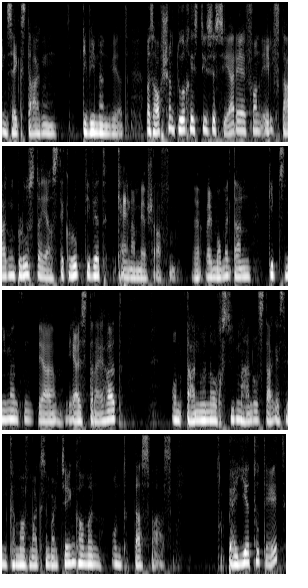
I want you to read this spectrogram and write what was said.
in sechs Tagen gewinnen wird. Was auch schon durch ist, diese Serie von elf Tagen plus der erste Group, die wird keiner mehr schaffen. Ja. Weil momentan gibt es niemanden, der mehr als drei hat. Und da nur noch sieben Handelstage sind, kann man auf maximal zehn kommen und das war's. Per Year to Date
